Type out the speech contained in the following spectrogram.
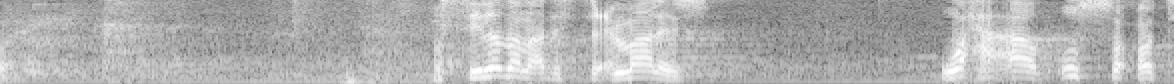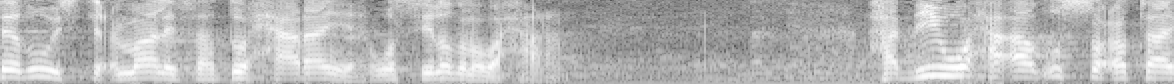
waa. Wasiiladan aad isticmaalayso waxa aad u socoteed u isticmaalaysa hadduu xaaraan yahay wasiiladuna waa xaaraan. Haddii waxa aad u socotaay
